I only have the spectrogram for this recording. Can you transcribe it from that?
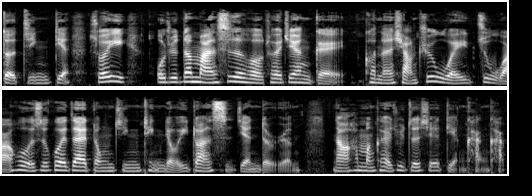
的景点，所以我觉得蛮适合推荐给可能想去围住啊，或者是会在东京停留一段时间的人，然后他们可以去这些点看看。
